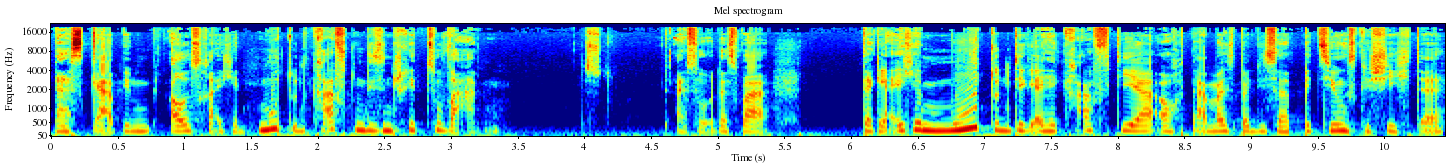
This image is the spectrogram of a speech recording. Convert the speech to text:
das gab ihm ausreichend Mut und Kraft, um diesen Schritt zu wagen. Also das war der gleiche Mut und die gleiche Kraft, die er auch damals bei dieser Beziehungsgeschichte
